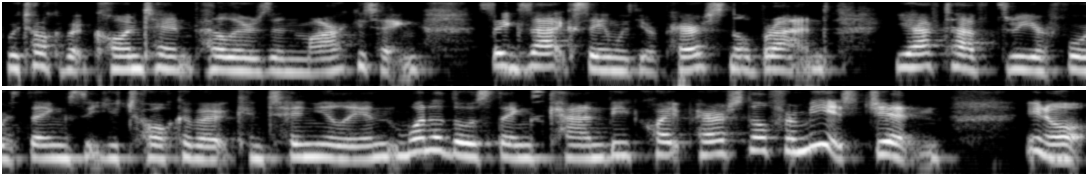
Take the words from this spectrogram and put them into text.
we talk about content pillars in marketing. It's the exact same with your personal brand. You have to have three or four things that you talk about continually. And one of those things can be quite personal. For me, it's gin. You know,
